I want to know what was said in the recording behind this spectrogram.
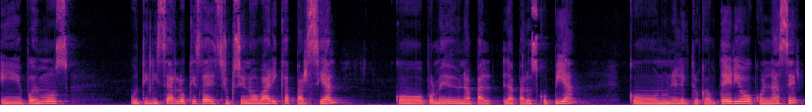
eh, podemos utilizar lo que es la destrucción ovárica parcial por medio de una laparoscopía con un electrocauterio o con láser.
